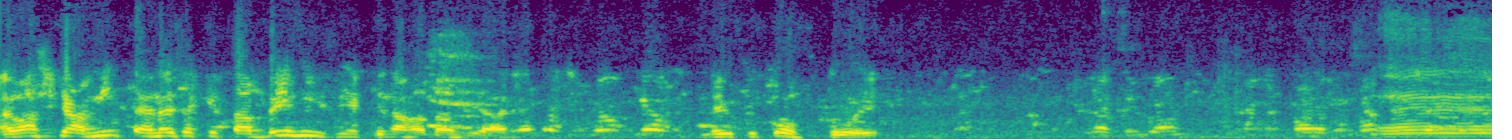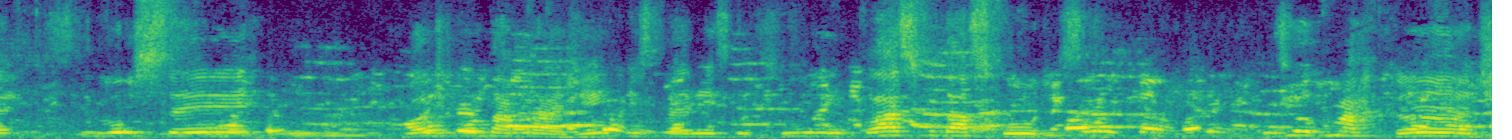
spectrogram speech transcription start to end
Eu acho que a minha internet aqui tá bem ruimzinha aqui na rodoviária. Meio que cortou aí. É, você pode contar pra gente a experiência sua em Clássico das Cores. Um jogo marcante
